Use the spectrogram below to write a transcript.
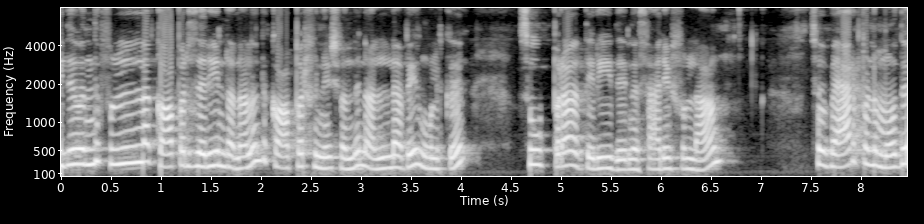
இது வந்து ஃபுல்லாக காப்பர் சரின்றனால அந்த காப்பர் ஃபினிஷ் வந்து நல்லாவே உங்களுக்கு சூப்பராக தெரியுது இந்த சாரீ ஃபுல்லாக ஸோ வேர் பண்ணும்போது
